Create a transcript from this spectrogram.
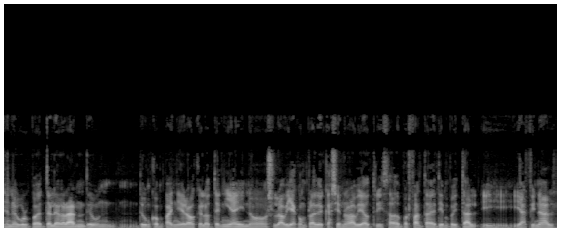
en el grupo de Telegram de un, de un compañero que lo tenía y no se lo había comprado y casi no lo había utilizado por falta de tiempo y tal. Y, al final,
